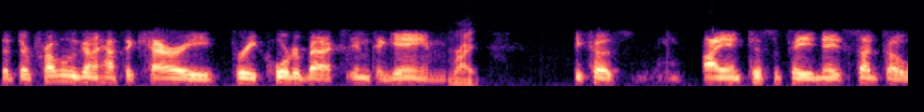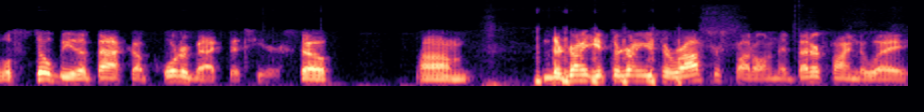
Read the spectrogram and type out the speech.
that they're probably going to have to carry three quarterbacks into games, right? Because I anticipate Nate Sudfeld will still be the backup quarterback this year. So um, they're going to if they're going to use a roster spot on, they better find a way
